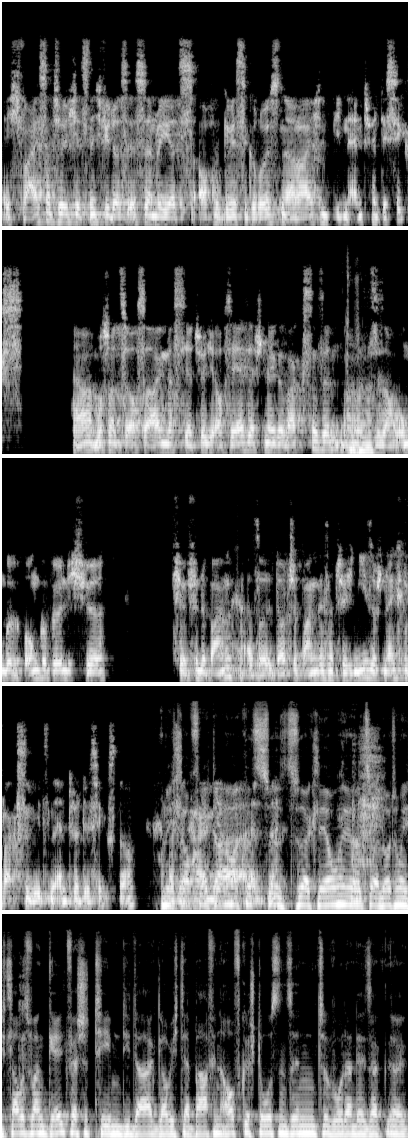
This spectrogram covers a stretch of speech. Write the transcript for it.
Ich weiß natürlich jetzt nicht, wie das ist, wenn wir jetzt auch gewisse Größen erreichen wie ein N26. Ja, muss man auch sagen, dass die natürlich auch sehr, sehr schnell gewachsen sind. Also das ist auch unge ungewöhnlich für, für, für eine Bank. Also Deutsche Bank ist natürlich nie so schnell gewachsen wie jetzt ein N26. Ne? Und ich also glaube, vielleicht da nochmal kurz zur, zur Erklärung oder zur Erläuterung. Ich glaube, es waren Geldwäschethemen, die da, glaube ich, der BaFin aufgestoßen sind, wo dann der äh,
